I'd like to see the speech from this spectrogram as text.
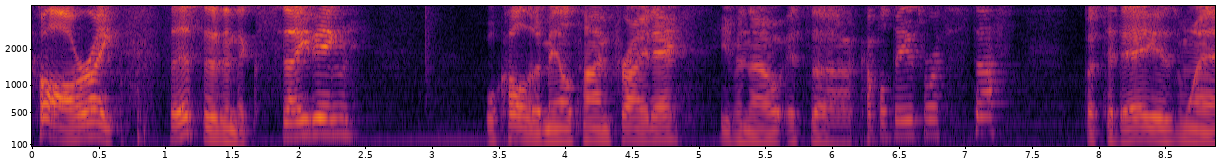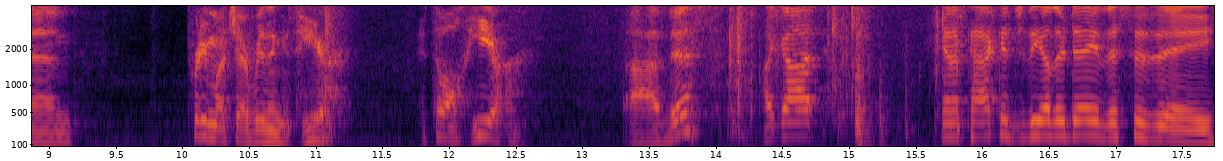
All right, this is an exciting, we'll call it a mail time Friday, even though it's a couple days worth of stuff. But today is when pretty much everything is here. It's all here. Uh, this I got in a package the other day. This is a,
